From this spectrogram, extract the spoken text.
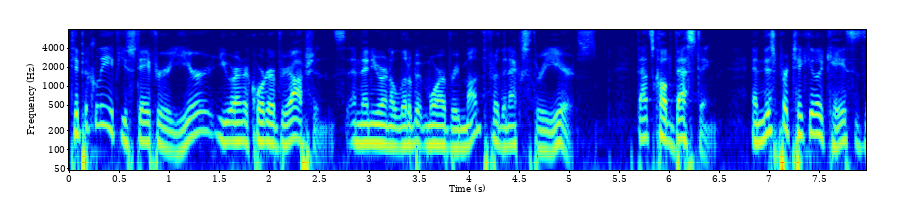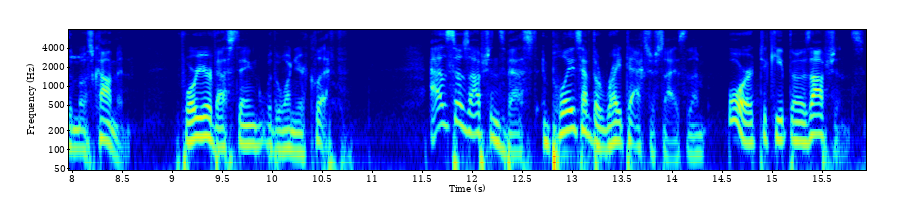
Typically, if you stay for a year, you earn a quarter of your options, and then you earn a little bit more every month for the next three years. That's called vesting, and this particular case is the most common four year vesting with a one year cliff. As those options vest, employees have the right to exercise them or to keep them as options.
